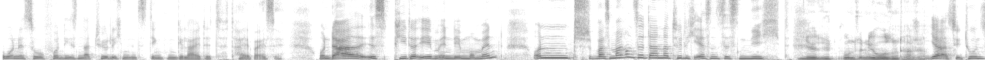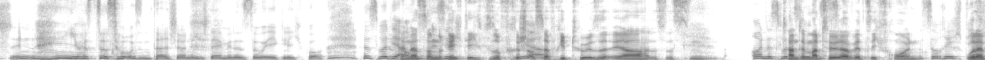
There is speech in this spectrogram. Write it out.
ohne so von diesen natürlichen Instinkten geleitet teilweise. Und da ist Peter eben in dem Moment. Und was machen sie dann? Natürlich essen sie es nicht. Nee, sie tun es in die Hosentasche. Ja, sie tun es in Justus Hosentasche und ich stelle mir das so eklig vor. Das wird ja Wenn auch das so ein bisschen, richtig, so frisch Ja. aus der Fritteuse, ja, das ist ein, Tante so, Mathilda so, wird sich freuen. so richtig. Oder,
